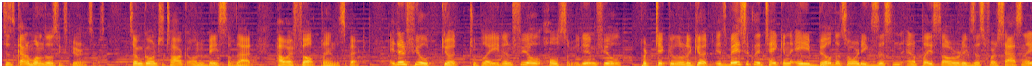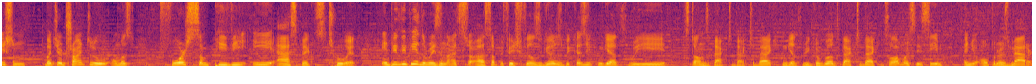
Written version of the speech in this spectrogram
So it's kind of one of those experiences. So I'm going to talk on base of that, how I felt playing the spec it didn't feel good to play. It didn't feel wholesome. It didn't feel particularly good. It's basically taken a build that's already existing and a playstyle already exists for assassination, but you're trying to almost force some PvE aspects to it. In PvP, the reason uh, Subterfuge feels good is because you can get three stuns back to back to back, you can get three Garrotes back to back, it's a lot more CC, and your openers matter.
